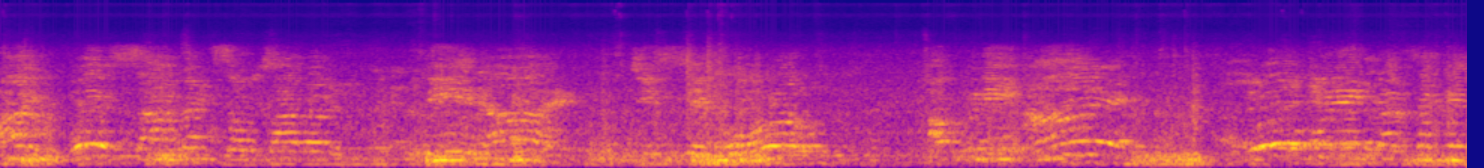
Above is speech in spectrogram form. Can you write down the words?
हर वो साधन संसाधन दिए जाए जिससे वो अपनी आय कर सके।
